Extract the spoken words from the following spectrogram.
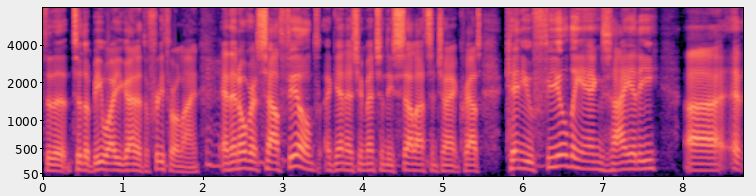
to the to the BYU guy at the free throw line. And then over at South Field, again, as you mentioned, these sellouts and giant crowds. Can you feel the anxiety? Uh, and,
